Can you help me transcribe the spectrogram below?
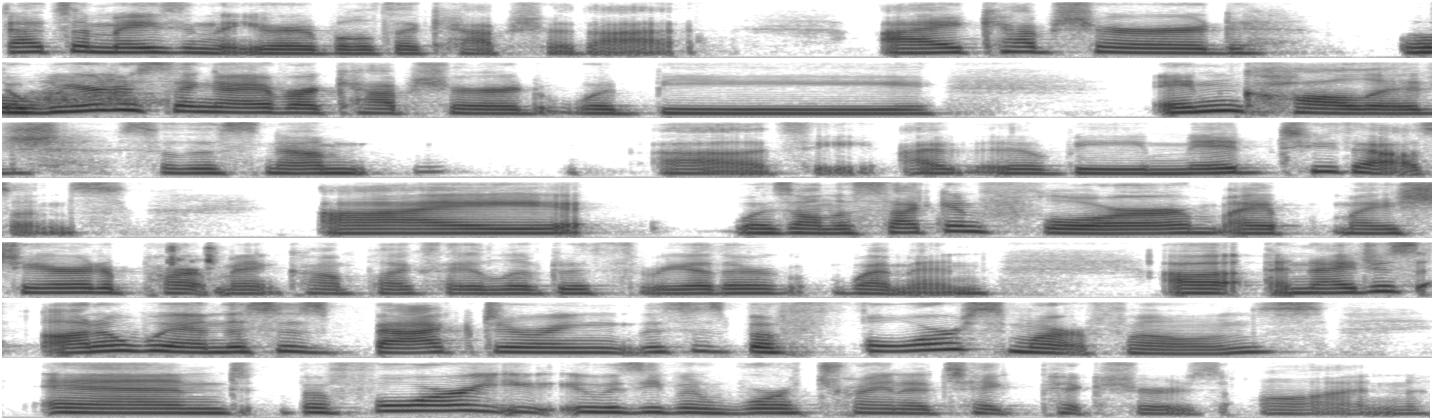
That's amazing that you're able to capture that. I captured the weirdest thing I ever captured would be in college. So this now, uh, let's see, I, it'll be mid 2000s. I was on the second floor, my my shared apartment complex. I lived with three other women, uh, and I just on a whim. This is back during. This is before smartphones and before you, it was even worth trying to take pictures on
